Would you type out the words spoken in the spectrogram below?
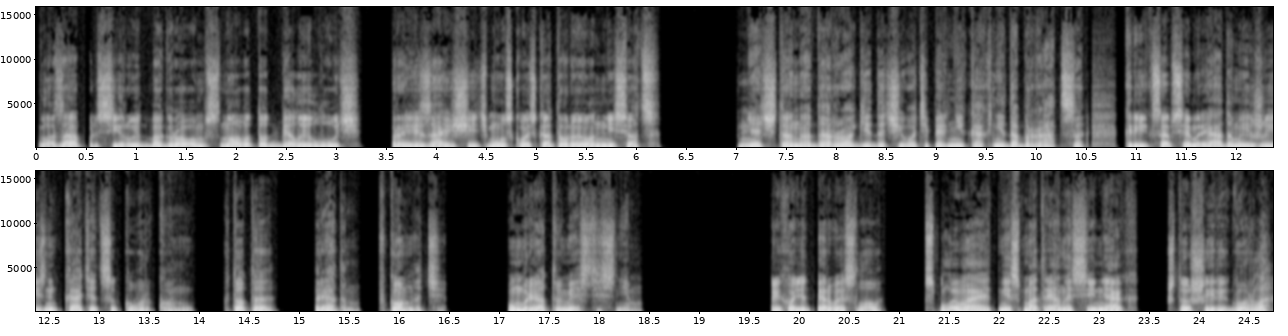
глаза пульсируют багровым, снова тот белый луч, прорезающий тьму, сквозь которую он несется. Нечто на дороге, до чего теперь никак не добраться. Крик совсем рядом, и жизнь катится кувырком. Кто-то рядом, в комнате, умрет вместе с ним. Приходит первое слово. Всплывает, несмотря на синяк, что шире горла.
